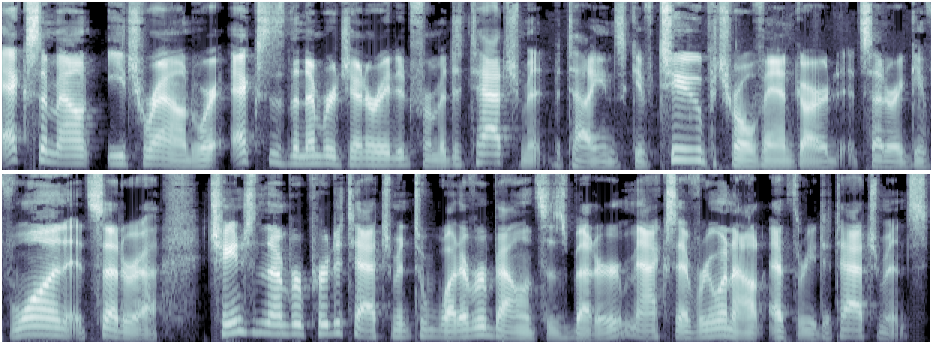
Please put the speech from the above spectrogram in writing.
X amount each round, where X is the number generated from a detachment. Battalions give two, patrol vanguard, etc. give one, etc. Change the number per detachment to whatever balances better. Max everyone out at three detachments.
